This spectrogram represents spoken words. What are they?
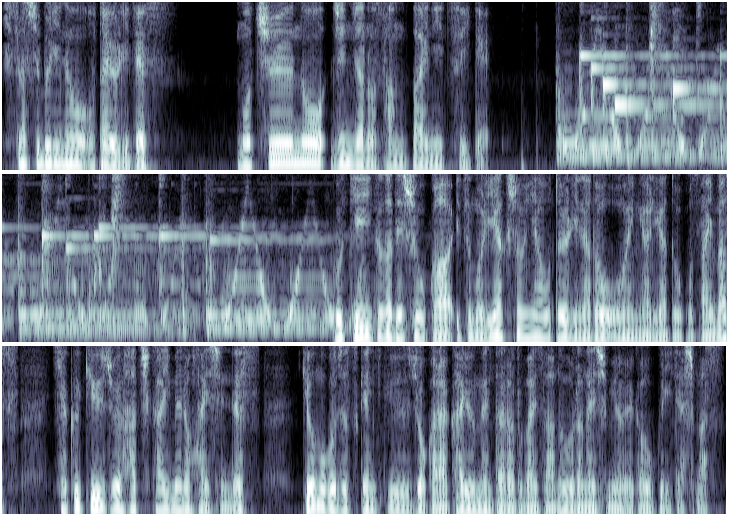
久しぶりのお便りです。喪中の神社の参拝について。ご機嫌いかがでしょうか？いつもリアクションやお便りなど応援ありがとうございます。198回目の配信です。今日も後日研究所から海運メンタルアドバイザーの占い師明恵がお送りいたします。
